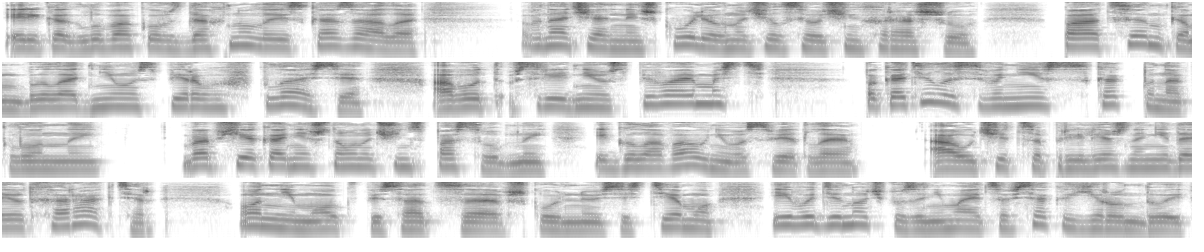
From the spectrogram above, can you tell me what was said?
Эрика глубоко вздохнула и сказала, в начальной школе он учился очень хорошо. По оценкам был одним из первых в классе, а вот в среднюю успеваемость покатилась вниз, как по наклонной. Вообще, конечно, он очень способный, и голова у него светлая. А учиться прилежно не дает характер. Он не мог вписаться в школьную систему и в одиночку занимается всякой ерундой,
